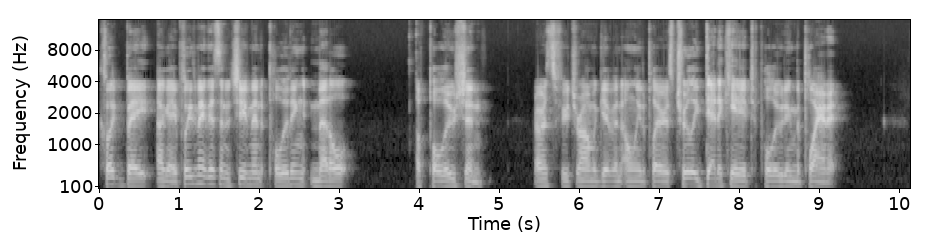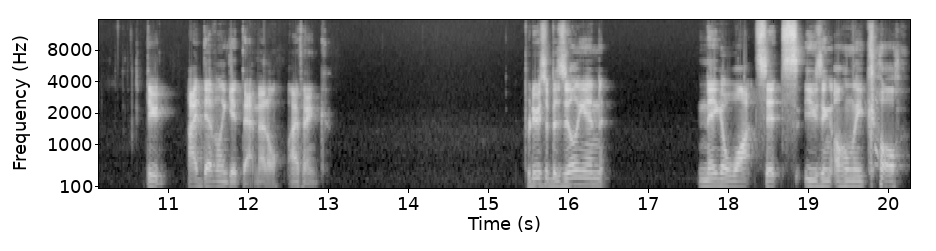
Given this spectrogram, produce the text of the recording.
Clickbait. Okay, please make this an achievement. Polluting metal of pollution. Reference to Futurama given only to players truly dedicated to polluting the planet. Dude, I definitely get that medal, I think. Produce a bazillion megawatt sits using only coal.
